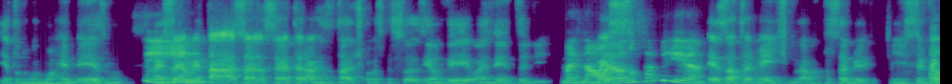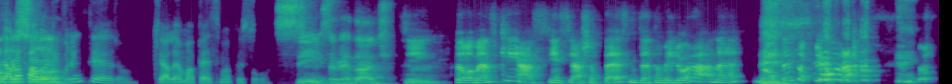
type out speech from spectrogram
ia todo mundo morrer mesmo. Sim, Aí só ia aumentar, só, só ia alterar o resultado de como as pessoas iam ver o evento ali. mas na hora Mas- ela não sabia. Exatamente, não dava pra saber. E você vê Mas uma ela pessoa... fala o livro inteiro, que ela é uma péssima pessoa. Sim, isso é verdade. Sim. Pelo menos quem, acha, quem se acha péssimo tenta melhorar, né? Não tenta piorar.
